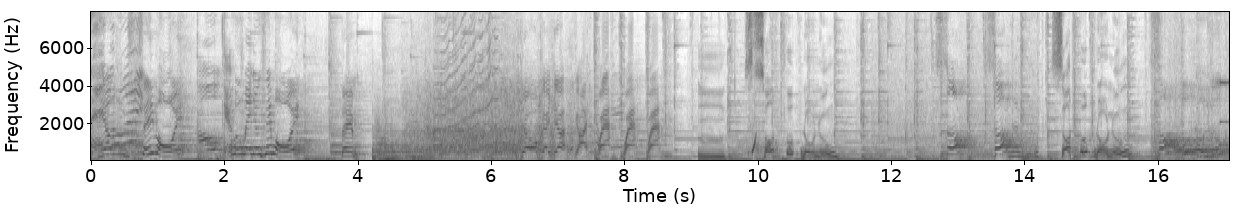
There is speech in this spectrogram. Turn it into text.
lẹ Nhân xí muội. Kẹo hương me nhân xí muội. Tim. Chưa ok chưa? Rồi, qua, qua, qua. Ừm, sốt ướp đồ nướng. sốt sốt. Sốt ướp đồ nướng. sốt ướp đồ nướng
